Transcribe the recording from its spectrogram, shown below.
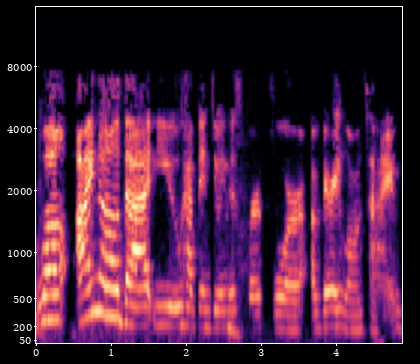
Well, I know that you have been doing this work for a very long time,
